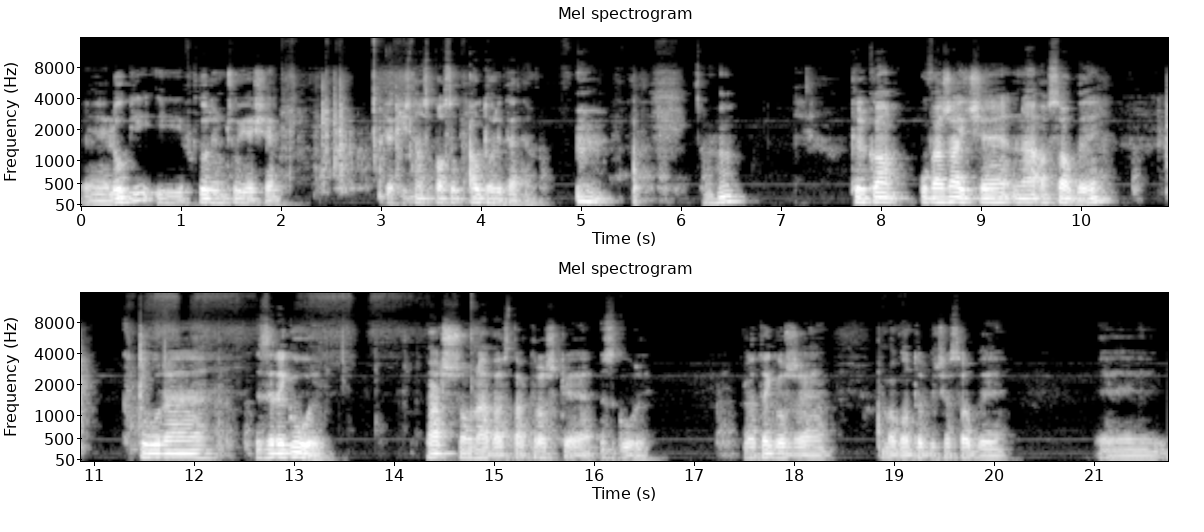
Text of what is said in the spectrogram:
y, lubi i w którym czuje się w jakiś tam sposób autorytetem. Mhm. Tylko uważajcie na osoby, które z reguły patrzą na Was tak troszkę z góry. Dlatego, że mogą to być osoby, yy,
